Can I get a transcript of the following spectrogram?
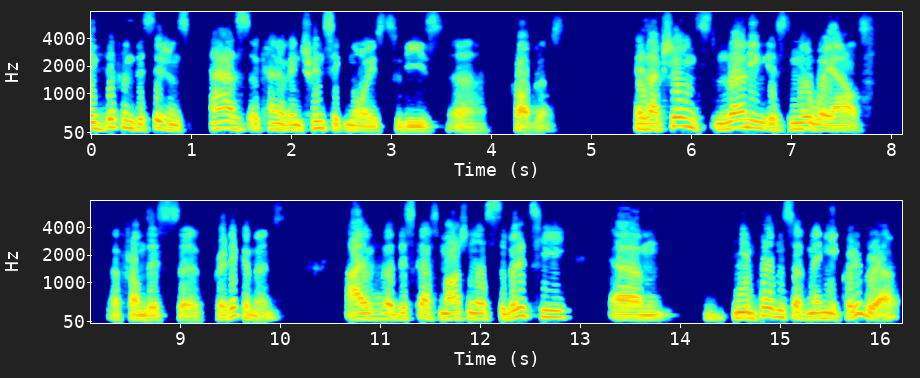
take different decisions adds a kind of intrinsic noise to these uh, problems. As I've shown, learning is no way out uh, from this uh, predicament. I've uh, discussed marginal stability, um, the importance of many equilibria.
